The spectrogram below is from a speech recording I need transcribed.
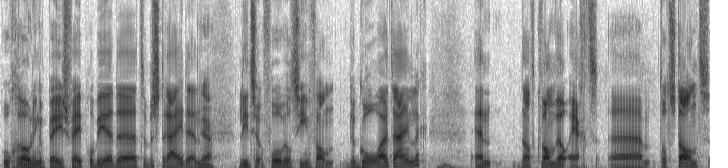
hoe Groningen PSV probeerde te bestrijden. En Ja. liet ze een voorbeeld zien van de goal uiteindelijk. En dat kwam wel echt ehm, tot stand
